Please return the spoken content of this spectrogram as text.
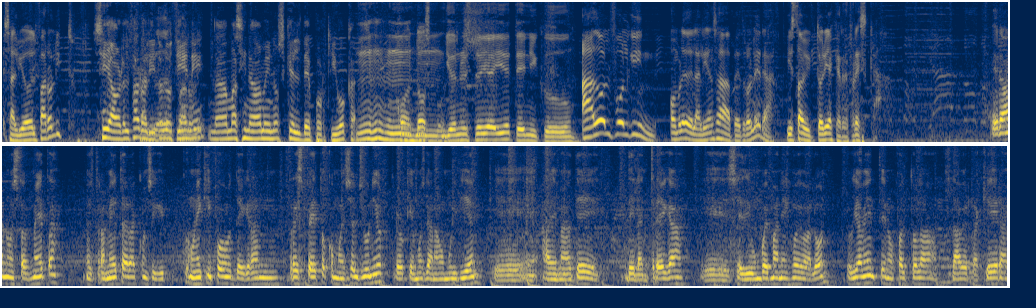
salió del farolito. Sí, ahora el farolito lo tiene farolito. nada más y nada menos que el Deportivo Cali. Con dos Mm, Yo no estoy ahí de técnico. Adolfo Holguín, hombre de la Alianza Petrolera. Y esta victoria que refresca. Era nuestra meta. Nuestra meta era conseguir con un equipo de gran respeto como es el Junior. Creo que hemos ganado muy bien. Eh, además de, de la entrega, eh, se dio un buen manejo de balón. Obviamente nos faltó la, la berraquera,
